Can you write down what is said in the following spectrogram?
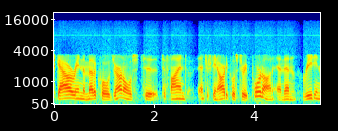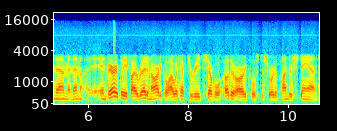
scouring the medical journals to, to find interesting articles to report on, and then reading them, and then uh, invariably, if I read an article, I would have to read several other articles to sort of understand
